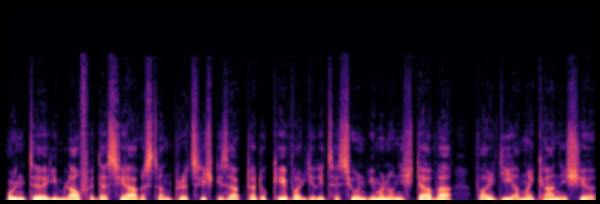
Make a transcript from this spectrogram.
und äh, im Laufe des Jahres dann plötzlich gesagt hat, okay, weil die Rezession immer noch nicht da war, weil die amerikanische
